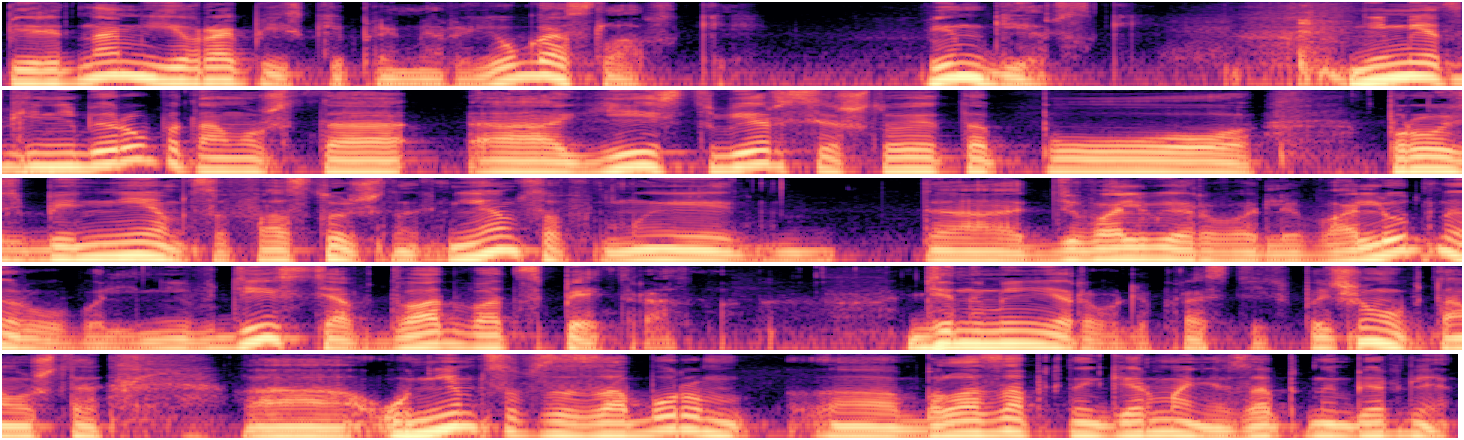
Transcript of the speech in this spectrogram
перед нами европейские примеры, югославский, венгерский. Немецкий не беру, потому что а, есть версия, что это по просьбе немцев, восточных немцев, мы да, девальвировали валютный рубль не в 10, а в 2,25 раза. Деноминировали, простите. Почему? Потому что а, у немцев за забором а, была Западная Германия, Западный Берлин.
